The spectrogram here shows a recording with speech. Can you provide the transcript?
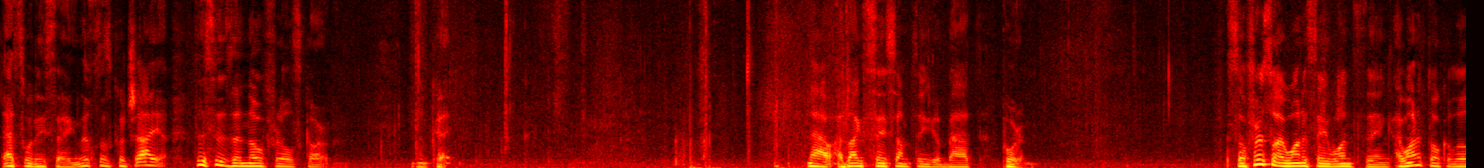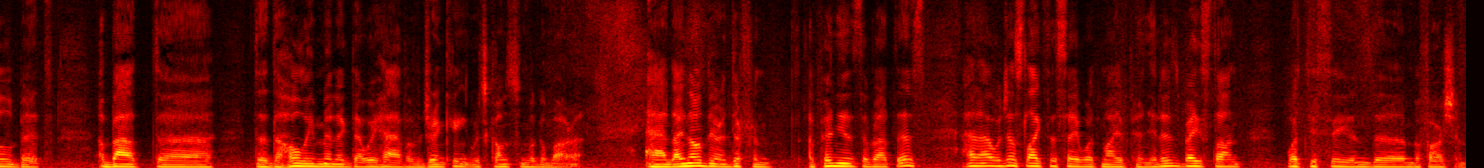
That's what he's saying. This is Kutshaya, this is a no frills korban. Okay. Now, I'd like to say something about Purim. So first of all, I want to say one thing. I want to talk a little bit about uh, the, the holy minhag that we have of drinking, which comes from the Gemara. And I know there are different opinions about this, and I would just like to say what my opinion is based on what you see in the Mefarshim.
